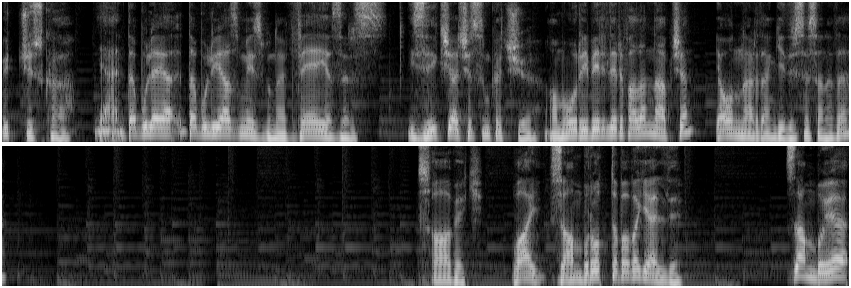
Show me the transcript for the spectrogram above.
300k. Yani W, W yazmayız buna. V yazarız. İzledikçe açısım kaçıyor. Ama o Ribery'leri falan ne yapacaksın? Ya onlardan gelirse sana da? Sağ bek. Vay Zambrotta baba geldi. Zambo'ya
